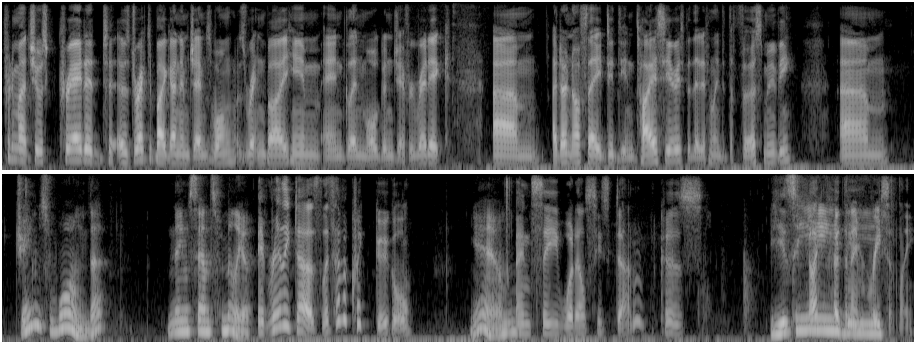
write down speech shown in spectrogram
pretty much, it was created. It was directed by a guy named James Wong. It was written by him and Glenn Morgan, Jeffrey Reddick. Um, I don't know if they did the entire series, but they definitely did the first movie. Um, James Wong. That name sounds familiar. it really does. Let's have a quick Google Yeah. um, and see what else he's done, because Is he? feel like heard the name recently.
